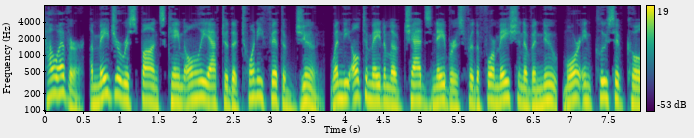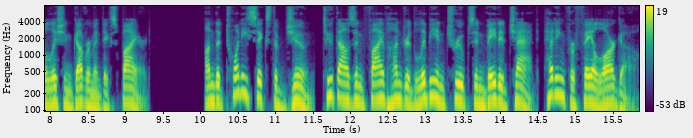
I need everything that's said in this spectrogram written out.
However, a major response came only after 25 June, when the ultimatum of Chad's neighbors for the formation of a new, more inclusive coalition government expired. On 26 June, 2,500 Libyan troops invaded Chad, heading for Faya-Largeau.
